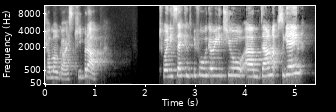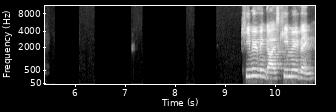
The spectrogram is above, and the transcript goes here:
Come on, guys, keep it up. 20 seconds before we're going into your um, down ups again. Keep moving, guys, keep moving.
